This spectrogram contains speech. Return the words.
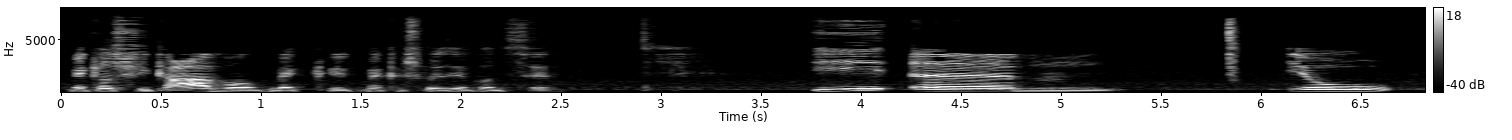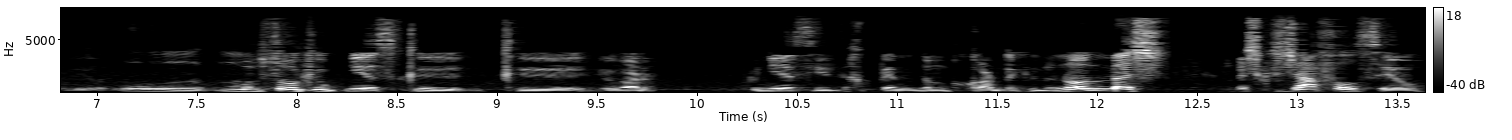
como é que eles ficavam, como é que como é que as coisas iam acontecer. E um, eu um, uma pessoa que eu conheço que, que eu agora conheço e de repente não me recordo aqui do nome, mas, mas que já faleceu,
